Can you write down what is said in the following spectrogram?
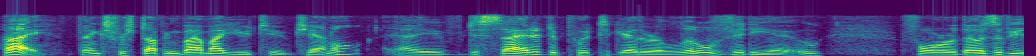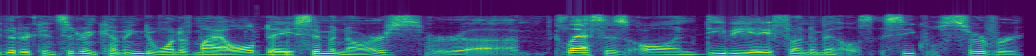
Hi, thanks for stopping by my YouTube channel. I've decided to put together a little video for those of you that are considering coming to one of my all-day seminars or uh, classes on DBA fundamentals, SQL Server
